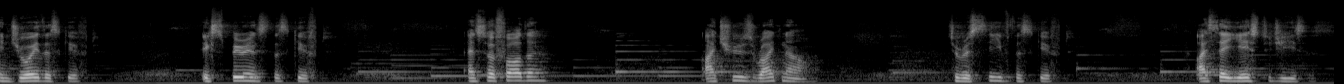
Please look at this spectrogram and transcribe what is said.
enjoy this gift, experience this gift. And so, Father, I choose right now to receive this gift. I say yes to Jesus.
